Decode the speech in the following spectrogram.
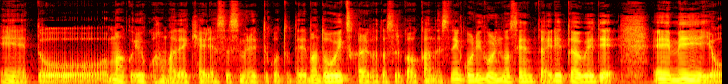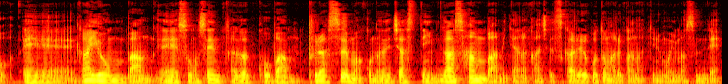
えっ、と、まあ、横浜でキャリア進めるってことで、まあ、どういう使われ方するかわかんないですね。ゴリゴリのセンター入れた上で、えー名誉、えーが4番、えーそのセンターが5番、プラス、まあ、このね、ジャスティンが3番みたいな感じで使われることもあるかなっていうふうに思いますんで、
